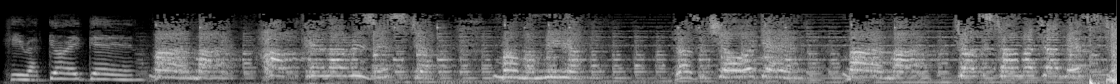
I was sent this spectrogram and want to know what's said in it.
here I go again. My, my, how can I resist ya? Mamma mia, does it show again? My, my, just how much I missed ya.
